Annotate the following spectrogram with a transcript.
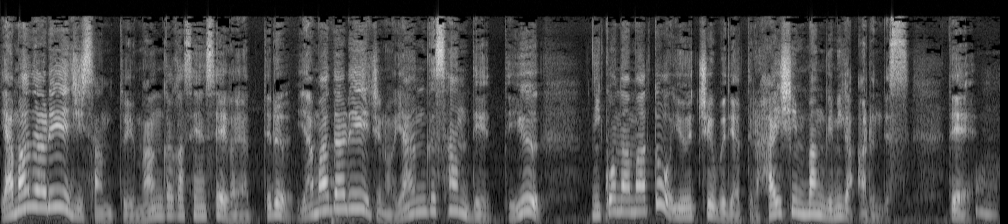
山田礼二さんという漫画家先生がやってる山田礼二のヤングサンデーっていうニコ生と YouTube でやってる配信番組があるんです。で、うん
